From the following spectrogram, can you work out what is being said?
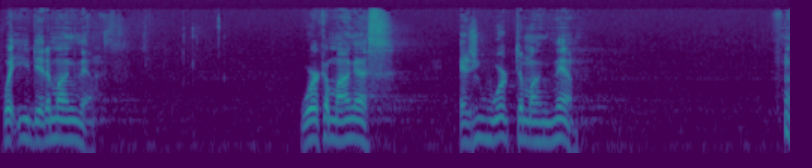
what you did among them. Work among us as you worked among them. Hmm.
